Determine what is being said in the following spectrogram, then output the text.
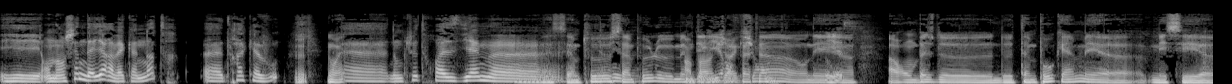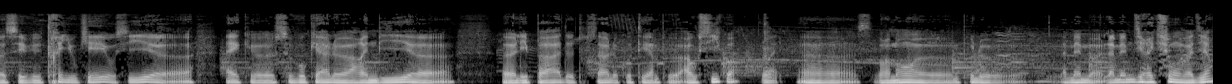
Et on enchaîne d'ailleurs avec un autre euh, track à vous. Ouais. Euh, donc le troisième. euh, c'est un peu, c'est un peu le même délire en fait. hein. On est, Yes. Alors on baisse de, de tempo quand même, mais euh, mais c'est euh, c'est très UK aussi euh, avec euh, ce vocal R&B, euh, euh, les pads, tout ça, le côté un peu housey quoi. Ouais. Euh, c'est vraiment euh, un peu le la même la même direction on va dire.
